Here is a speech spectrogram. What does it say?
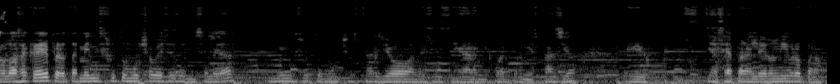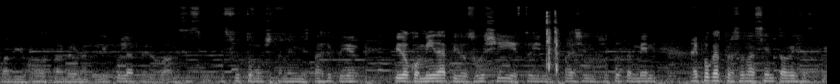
me lo vas a creer, pero también disfruto mucho a veces de mi soledad. También disfruto mucho estar yo, a veces llegar a mi cuarto, a mi espacio. Eh, ya sea para leer un libro, para jugar videojuegos, para ver una película, pero a veces disfruto mucho también mi espacio. Pedir, pido comida, pido sushi, estoy en mi espacio, disfruto también. Hay pocas personas, siento a veces, que,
